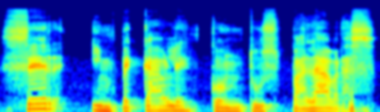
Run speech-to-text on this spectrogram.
ser impecable con tus palabras.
